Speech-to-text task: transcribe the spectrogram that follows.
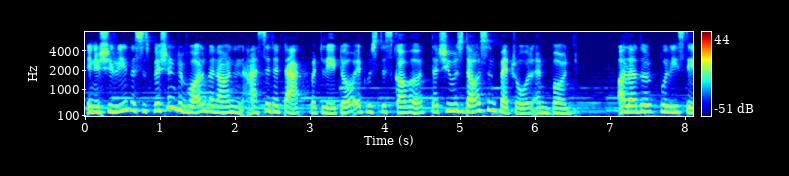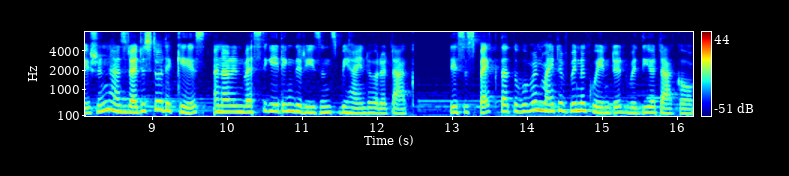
Initially, the suspicion revolved around an acid attack, but later it was discovered that she was doused in petrol and burnt. Alladurg police station has registered a case and are investigating the reasons behind her attack. They suspect that the woman might have been acquainted with the attacker.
